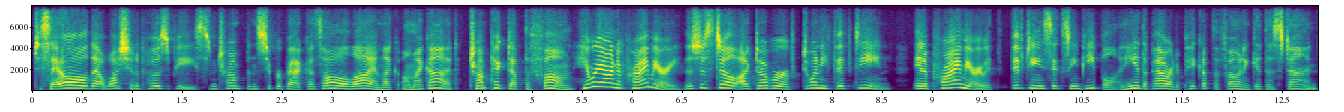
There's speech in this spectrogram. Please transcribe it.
to say, oh, that Washington Post piece and Trump and Super PAC, it's all a lie. I'm like, oh my God. Trump picked up the phone. Here we are in a primary. This is still October of 2015 in a primary with 15, 16 people. And he had the power to pick up the phone and get this done,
